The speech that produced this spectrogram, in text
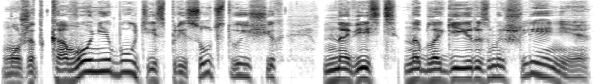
может кого-нибудь из присутствующих навесть на благие размышления.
